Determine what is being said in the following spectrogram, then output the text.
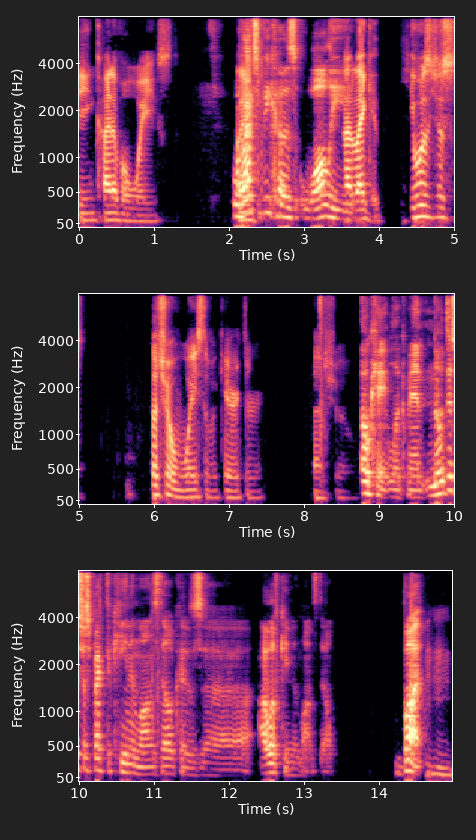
being kind of a waste. well, Like- that's because Wally. I, like he was just such a waste of a character. that show. Okay, look, man. No disrespect to Keiynan Lonsdale, because uh, I love Keiynan Lonsdale, but Mhm.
